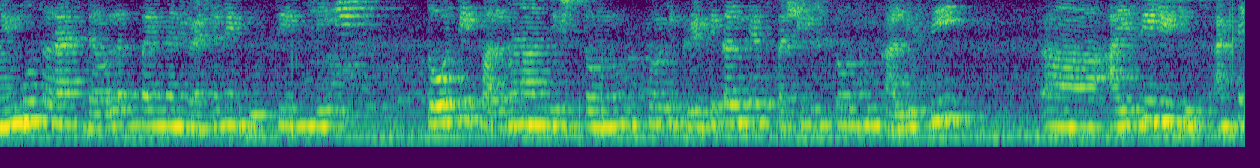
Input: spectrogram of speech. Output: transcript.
న్యూమోథొరాక్స్ డెవలప్ అయిందని వెంటనే గుర్తించి తోటి పల్మనాలజిస్ట్తోనూ తోటి క్రిటికల్ కేర్ స్పెషలిస్ట్తోనూ కలిసి ఐసీడీ ట్యూబ్స్ అంటే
